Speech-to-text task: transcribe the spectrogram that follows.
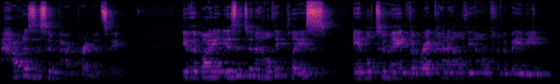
How does this impact pregnancy? If the body isn't in a healthy place, able to make the right kind of healthy home for the baby,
